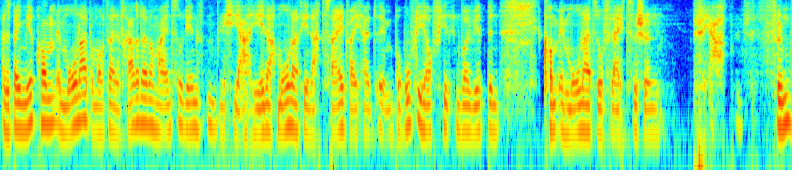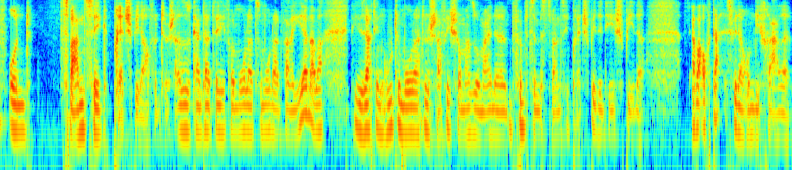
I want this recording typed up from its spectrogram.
Also bei mir kommen im Monat, um auf deine Frage da nochmal einzugehen, ja, je nach Monat, je nach Zeit, weil ich halt beruflich auch viel involviert bin, kommen im Monat so vielleicht zwischen ja, fünf und 20 Brettspiele auf den Tisch. Also es kann tatsächlich von Monat zu Monat variieren, aber wie gesagt, in guten Monaten schaffe ich schon mal so meine 15 bis 20 Brettspiele, die ich spiele. Aber auch da ist wiederum die Frage,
